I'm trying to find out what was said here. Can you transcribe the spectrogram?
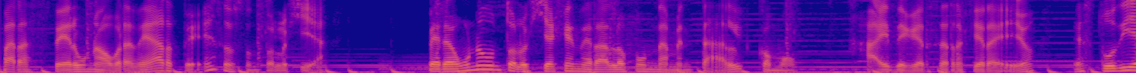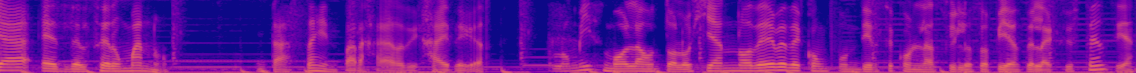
para ser una obra de arte. Eso es ontología. Pero una ontología general o fundamental, como Heidegger se refiere a ello, estudia el del ser humano. Dasein para Heidegger. Por lo mismo, la ontología no debe de confundirse con las filosofías de la existencia.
